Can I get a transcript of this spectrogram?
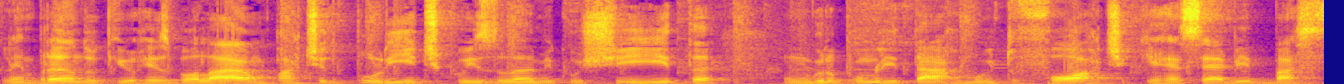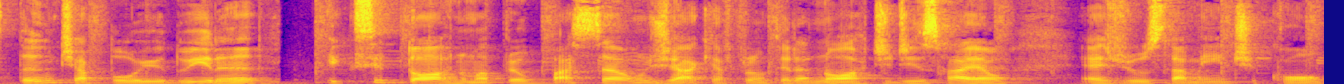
Lembrando que o Hezbollah é um partido político islâmico xiita, um grupo militar muito forte que recebe bastante apoio do Irã e que se torna uma preocupação, já que a fronteira norte de Israel é justamente com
